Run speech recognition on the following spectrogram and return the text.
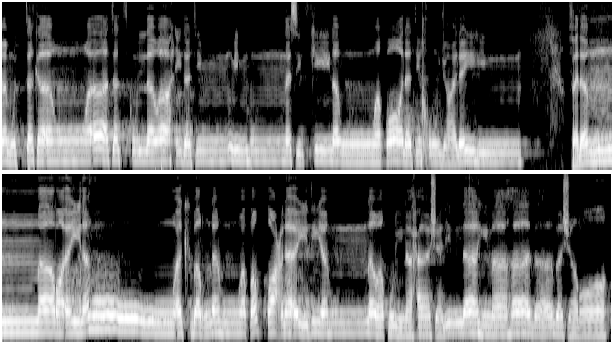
متكئا وآتت كل واحدة منهن سكينا وقالت اخرج عليهن فلما راينه أكبرنه وقطعن أيديهن وقلن حاش لله ما هذا بشرا.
